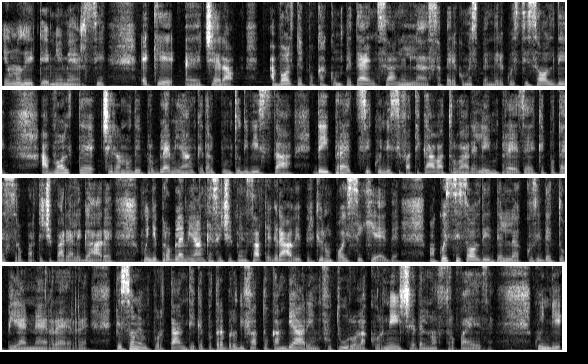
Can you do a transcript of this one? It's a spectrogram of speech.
e uno dei temi emersi è che eh, c'era a volte poca competenza nel sapere come spendere questi soldi, a volte c'erano dei problemi anche dal punto di vista dei prezzi, quindi si faticava a trovare le imprese che potessero partecipare alle gare, quindi problemi anche se ci pensate gravi, perché uno poi si chiede, ma questi soldi del cosiddetto PNRR, che sono importanti e che potrebbero di fatto cambiare in futuro la cornice del nostro paese, quindi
